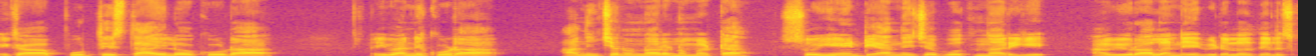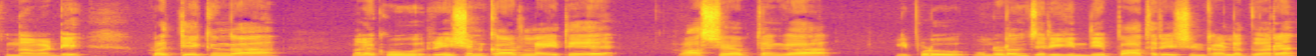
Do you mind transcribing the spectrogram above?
ఇక పూర్తి స్థాయిలో కూడా ఇవన్నీ కూడా అందించనున్నారన్నమాట. సో ఏంటి అందించబోతున్నారు? ఆ వివరాలు వీడియోలో తెలుసుకుందామండి. ప్రత్యేకంగా మనకు రేషన్ కార్డులు అయితే రాష్ట్ర వ్యాప్తంగా ఇప్పుడు ఉండడం జరిగింది. పాత రేషన్ కార్డుల ద్వారా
